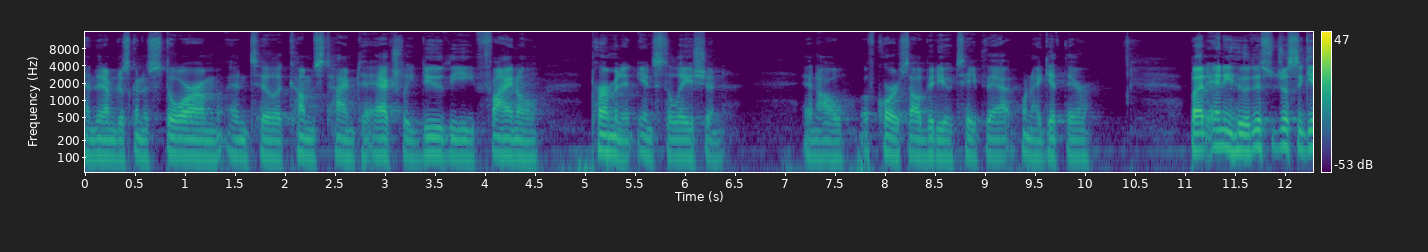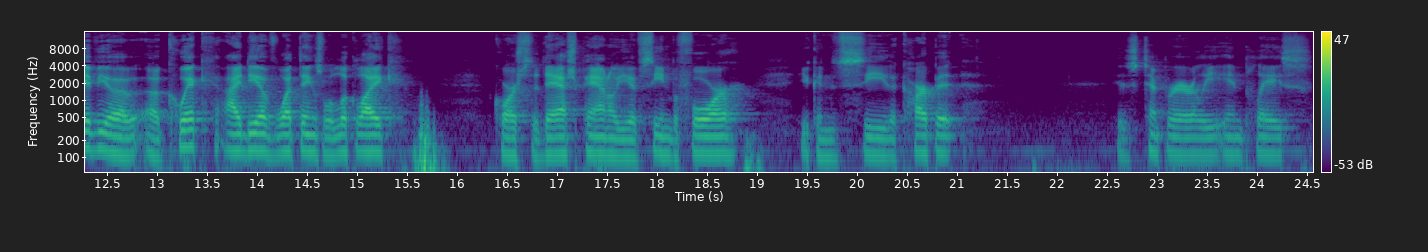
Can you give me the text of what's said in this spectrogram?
And then I'm just going to store them until it comes time to actually do the final permanent installation. And I'll, of course, I'll videotape that when I get there. But anywho, this is just to give you a, a quick idea of what things will look like. Of course, the dash panel you have seen before. You can see the carpet is temporarily in place.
